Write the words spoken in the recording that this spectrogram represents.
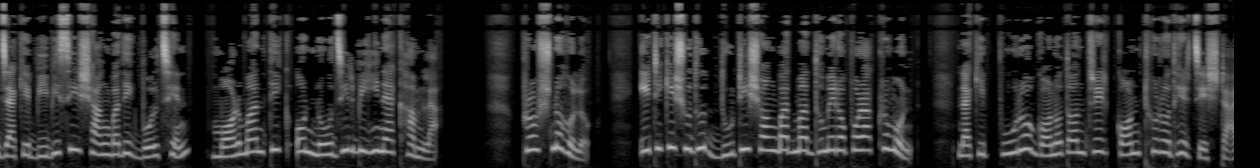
যাকে বিবিসির সাংবাদিক বলছেন মর্মান্তিক ও নজিরবিহীন এক হামলা। প্রশ্ন হল, এটি কি শুধু দুটি সংবাদ মাধ্যমের ওপর আক্রমণ, নাকি পুরো গণতন্ত্রের কণ্ঠরোধের চেষ্টা?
